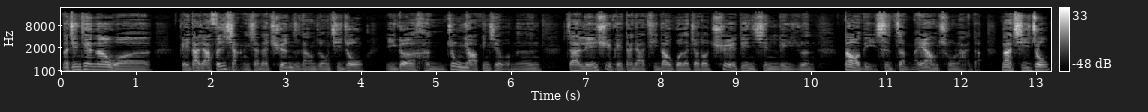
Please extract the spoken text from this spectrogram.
那今天呢，我。给大家分享一下，在圈子当中，其中一个很重要，并且我们在连续给大家提到过的，叫做确定性利润，到底是怎么样出来的？那其中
